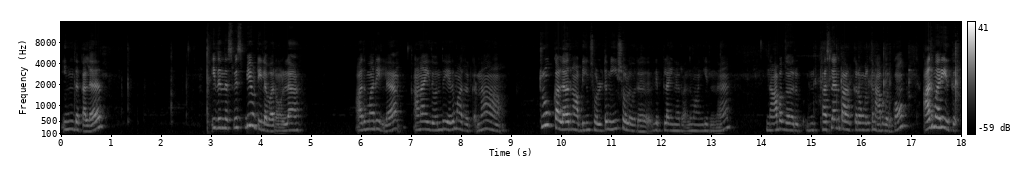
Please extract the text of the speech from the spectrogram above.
இந்த கலர் இது இந்த ஸ்விஸ் பியூட்டியில் வரும்ல? அது மாதிரி இல்லை. ஆனால் இது வந்து எது மாதிரி இருக்குன்னா ட்ரூ கலர் அப்படின்னு சொல்லிட்டு மீஷோவில் ஒரு லிப் லைனர் வந்து வாங்கியிருந்தேன். ஞாபகம் இருக்கு ஃபஸ்ட்லேருந்து பார்க்குறவங்களுக்கு ஞாபகம் இருக்கும். அது மாதிரி இருக்குது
